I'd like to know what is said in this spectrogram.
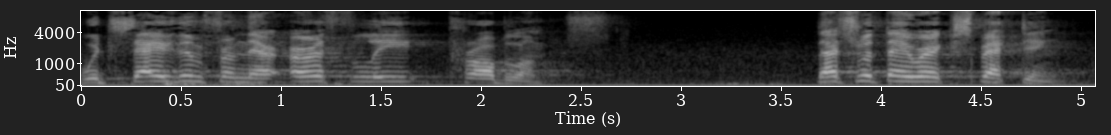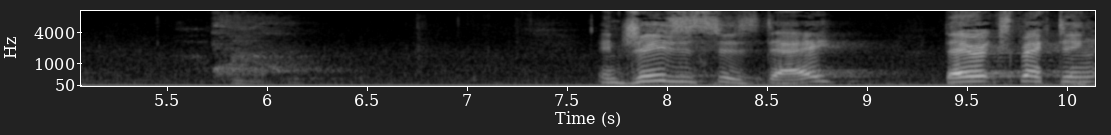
would save them from their earthly problems. That's what they were expecting. In Jesus' day, they were expecting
